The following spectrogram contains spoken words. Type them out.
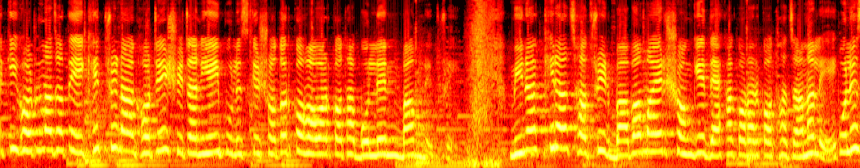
একই ঘটনা যাতে এক্ষেত্রে না ঘটে, সেটা নিয়েই পুলিশকে সতর্ক হওয়ার কথা বললেন বাম নেত্রী। মীনাক্ষীরা ছাত্রীর বাবা মায়ের সঙ্গে দেখা করার কথা জানালে পুলিশ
